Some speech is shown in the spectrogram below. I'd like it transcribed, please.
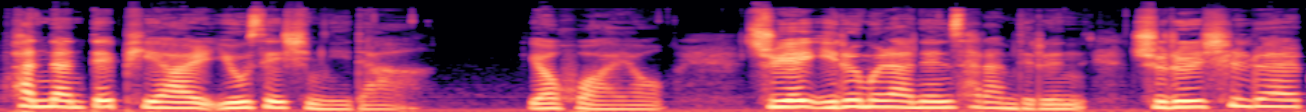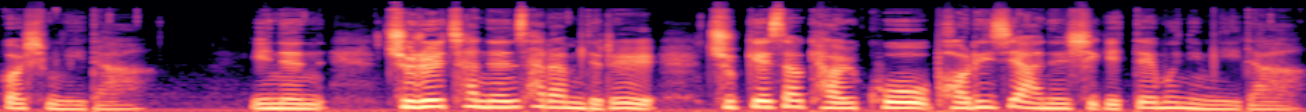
환난 때 피할 요새십니다. 여호와여, 주의 이름을 아는 사람들은 주를 신뢰할 것입니다. 이는 주를 찾는 사람들을 주께서 결코 버리지 않으시기 때문입니다.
